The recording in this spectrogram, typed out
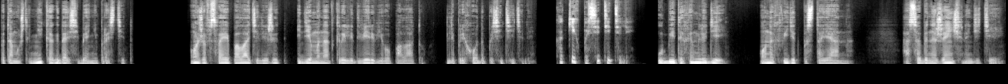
потому что никогда себя не простит. Он же в своей палате лежит, и демоны открыли дверь в его палату для прихода посетителей. Каких посетителей? Убитых им людей. Он их видит постоянно. Особенно женщин и детей.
